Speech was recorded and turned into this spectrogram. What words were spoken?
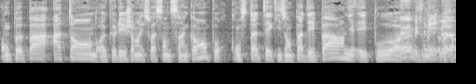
on peut pas attendre que les gens aient 65 ans pour constater qu'ils n'ont pas d'épargne et pour. Ouais, mais mais, voilà.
